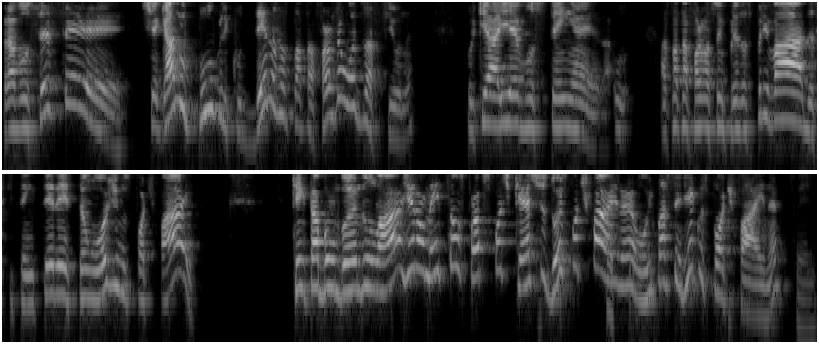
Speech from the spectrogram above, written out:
para você ser chegar no público dentro dessas plataformas é um outro desafio, né? Porque aí é, você tem é, as plataformas são empresas privadas que têm interesse. Então, hoje no Spotify, quem tá bombando lá geralmente são os próprios podcasts do Spotify, né? Ou em parceria com o Spotify, né? Sim.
